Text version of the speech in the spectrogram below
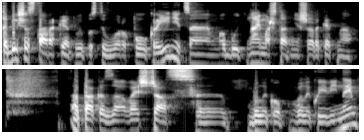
та більше ста ракет випустив ворог по Україні. Це, мабуть, наймасштабніша ракетна атака за весь час е, велико, Великої війни.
